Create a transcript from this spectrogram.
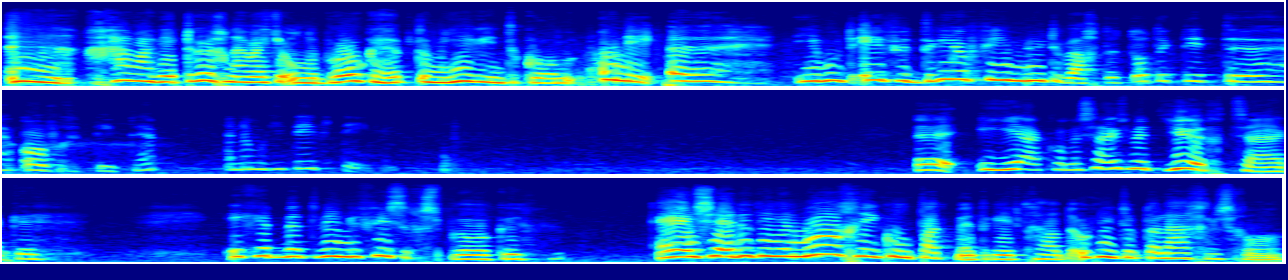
Eh, ga maar weer terug naar wat je onderbroken hebt om hierheen te komen. Oh nee, eh, je moet even drie of vier minuten wachten tot ik dit eh, overgetypt heb. En dan moet je het even tekenen. Ja, commissaris met jeugdzaken. Ik heb met Wim de Visser gesproken. Hij zei dat hij helemaal geen contact met haar heeft gehad, ook niet op de lagere school.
